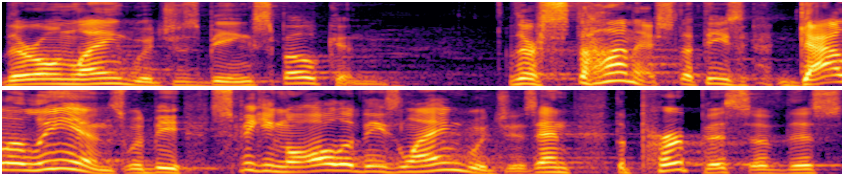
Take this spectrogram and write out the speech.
their own language is being spoken. They're astonished that these Galileans would be speaking all of these languages. And the purpose of this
